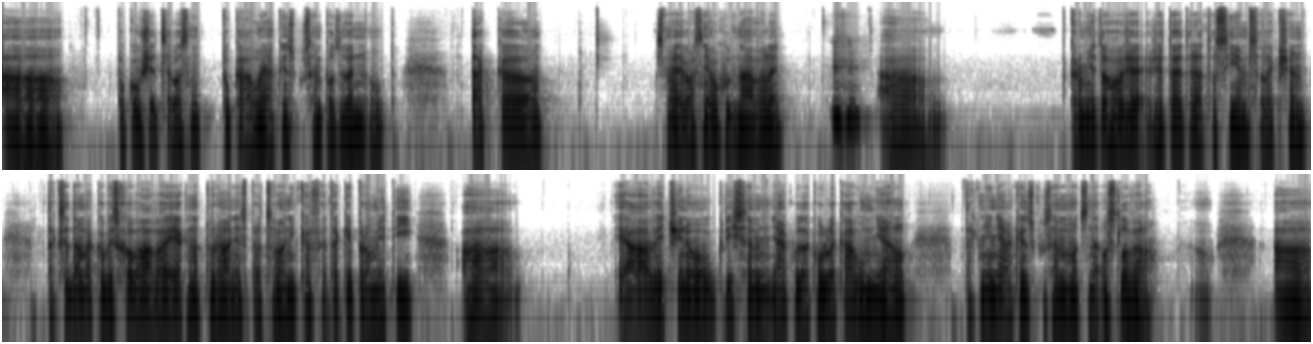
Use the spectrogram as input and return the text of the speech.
a pokoušet se vlastně tu kávu nějakým způsobem podzvednout, tak uh, jsme je vlastně ochutnávali mm-hmm. a kromě toho, že, že to je teda to CM Selection, tak se tam jakoby schovávají jak naturálně zpracovaný kafe, tak i promitý. A já většinou, když jsem nějakou takovouhle kávu měl, tak mě nějakým způsobem moc neoslovila. A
